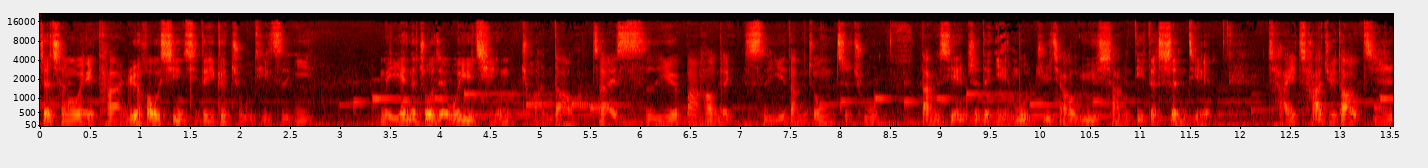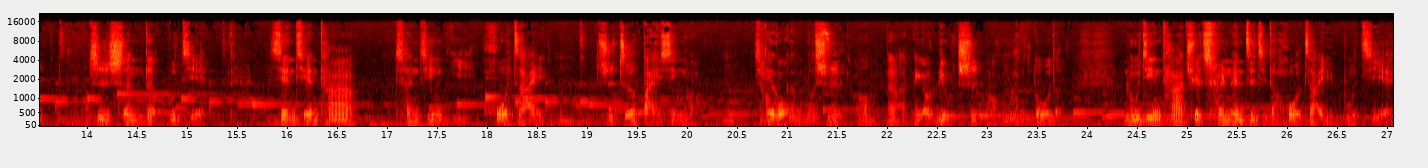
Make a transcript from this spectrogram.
这成为他日后信息的一个主题之一。美言的作者魏玉琴传道在四月八号的释义当中指出，当先知的眼目聚焦于上帝的圣洁，才察觉到之自身的不洁。先前他曾经以祸灾指责百姓哦，超过五次哦，那那有六次哦，很多的。如今他却承认自己的祸灾与不洁，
